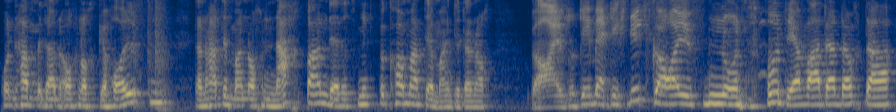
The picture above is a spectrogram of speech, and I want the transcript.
und haben mir dann auch noch geholfen. Dann hatte man noch einen Nachbarn, der das mitbekommen hat, der meinte dann auch, ja, also dem hätte ich nicht geholfen und so, der war dann noch da.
